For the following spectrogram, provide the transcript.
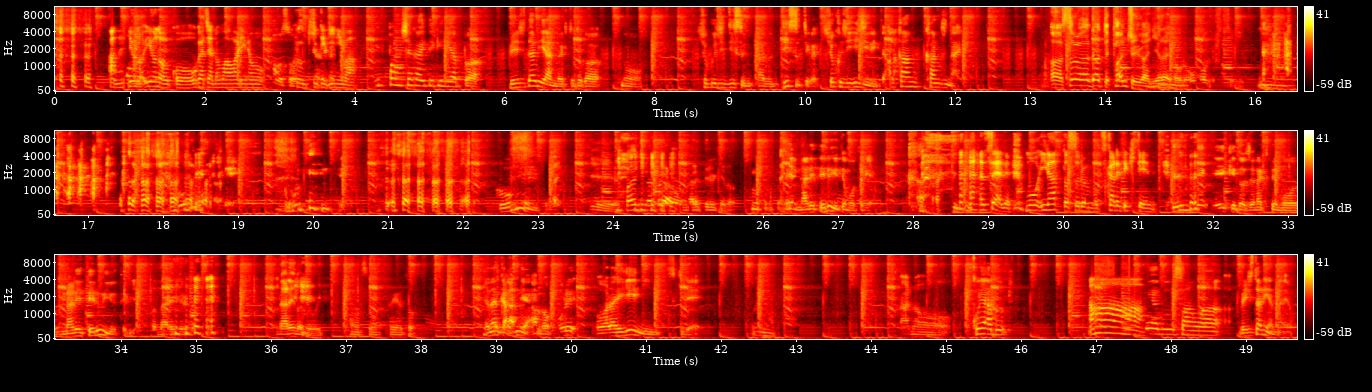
あ世の世のこうオガちゃんの周りのそうそう空気的には。一般社会的にやっぱベジタリアンの人とかの食事ディスあのディスっていうか食事いじりってあかん感じない。あそれはだってパンチョ以外にやられたら俺思うんで普通に。うん。ごめんってごめんって ごめん。いやいやパンチは慣れてるけど。いや慣れてる言うてもってるやん。そうやでもうイラッとするんも疲れてきてんねん。全然ええけどじゃなくてもう慣れてる言うてるやん。慣れてる慣れの領域。あのそうありがとう。いやなんかねんあの俺お笑い芸人好きで。うん。あの小籔。あ小籔さんはベジタリアンなんよ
